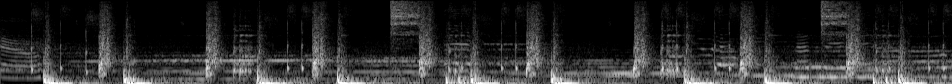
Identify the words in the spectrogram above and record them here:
Yeah.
